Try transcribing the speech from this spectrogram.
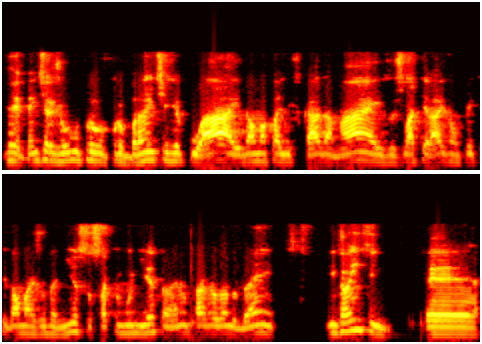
de repente, é jogo para o Brant recuar e dar uma qualificada a mais. Os laterais vão ter que dar uma ajuda nisso, só que o Munier também não está jogando bem. Então, enfim. É...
